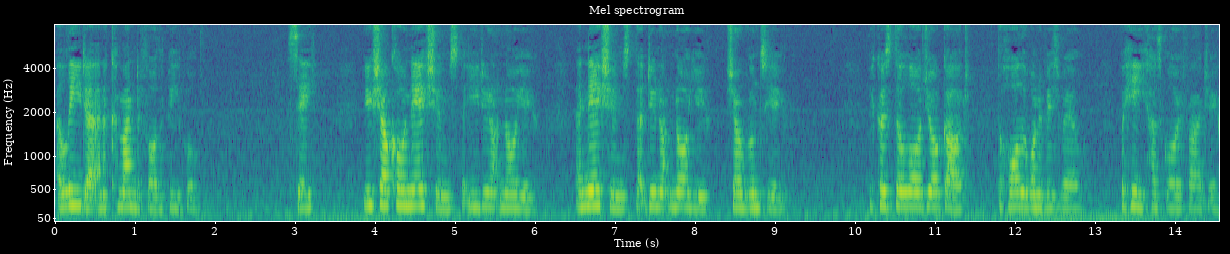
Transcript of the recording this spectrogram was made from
a leader and a commander for the people. See, you shall call nations that you do not know you, and nations that do not know you shall run to you. Because the Lord your God, the Holy One of Israel, for he has glorified you.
